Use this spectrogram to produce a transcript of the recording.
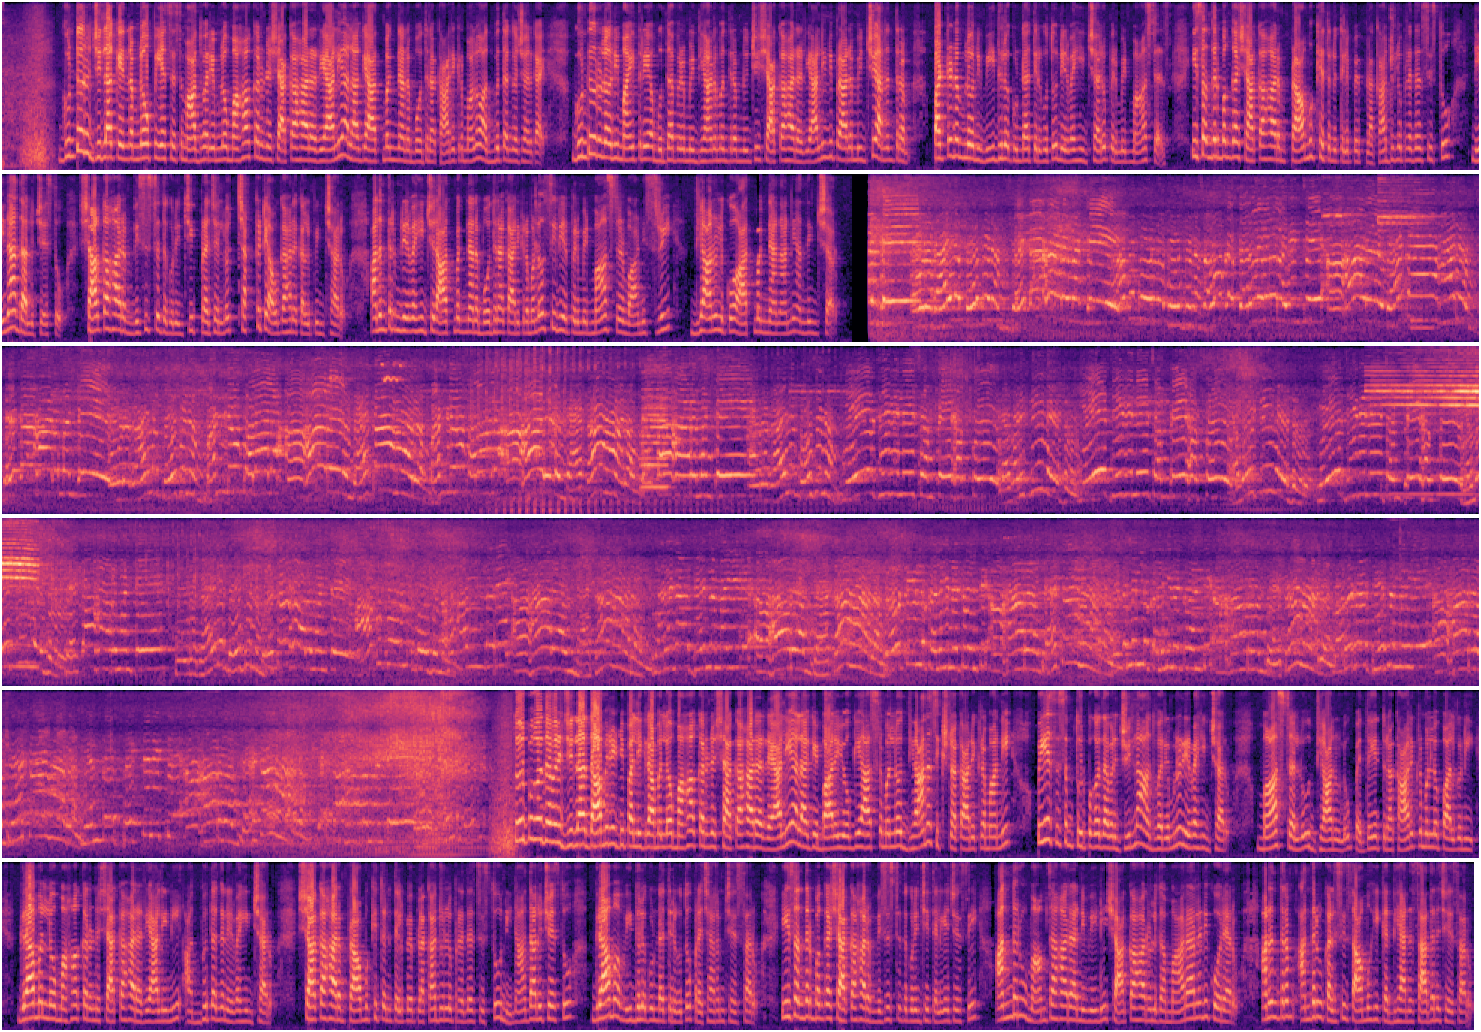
గుంటూరు జిల్లా కేంద్రంలో పిఎస్ఎస్ఎం ఆధ్వర్యంలో మహాకరుణ శాకాహార ర్యాలీ అలాగే ఆత్మజ్ఞాన బోధన కార్యక్రమాలు అద్భుతంగా జరిగాయి. గుంటూరులోని మైత్రేయ బుద్ధ పిరమిడ్ ధ్యాన మందిరం నుంచి శాకాహార ర్యాలీని ప్రారంభించి అనంతరం పట్టణంలోని వీధుల గుండా తిరుగుతూ నిర్వహించారు పిరమిడ్ మాస్టర్స్. ఈ సందర్భంగా శాకాహారం ప్రాముఖ్యతను తెలిపే ప్లకార్డులు ప్రదర్శిస్తూ నినాదాలు చేస్తూ శాకాహారం విశిష్టత గురించి ప్రజల్లో చక్కటి అవగాహన కల్పించారు. అనంతరం నిర్వహించిన ఆత్మజ్ఞాన బోధన కార్యక్రమంలో సీనియర్ పిరమిడ్ మాస్టర్ వాణిశ్రీ ధ్యానులకు ఆత్మజ్ఞానాన్ని అందించారు. కూరగాయల తూర్పుగోదావరి జిల్లా దామిరెడ్డిపల్లి గ్రామంలో మహాకరుణ శాకాహార ర్యాలీ అలాగే బాలయోగి ఆశ్రమంలో ధ్యాన శిక్షణ కార్యక్రమాన్ని పిఎస్ఎస్ఎం తూర్పుగోదావరి జిల్లా ఆధ్వర్యంలో నిర్వహించారు. మాస్టర్లు ధ్యానులు పెద్ద ఎత్తున కార్యక్రమంలో పాల్గొని గ్రామంలో మహాకరుణ శాకాహార ర్యాలీని అద్భుతంగా నిర్వహించారు. శాకాహారం ప్రాముఖ్యతను తెలిపే ప్లకార్డులు ప్రదర్శిస్తూ నినాదాలు చేస్తూ గ్రామ వీధుల గుండా తిరుగుతూ ప్రచారం చేశారు. ఈ సందర్భంగా శాకాహారం విశిష్టత గురించి తెలియజేసి అందరూ మాంసాహారాన్ని వీడి శాకాహారులుగా మారాలని కోరారు. అనంతరం అందరూ కలిసి సామూహిక ధ్యాన సాధన చేశారు.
